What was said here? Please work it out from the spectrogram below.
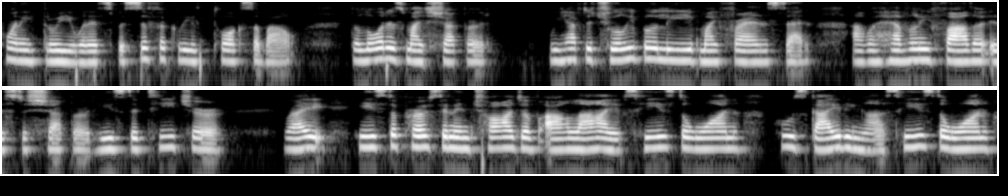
23, when it specifically talks about the Lord is my shepherd, we have to truly believe, my friends, that our Heavenly Father is the shepherd. He's the teacher right? He's the person in charge of our lives. He's the one who's guiding us. He's the one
